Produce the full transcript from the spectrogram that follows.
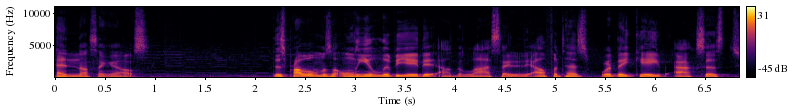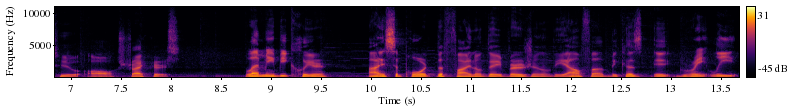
and nothing else. This problem was only alleviated on the last day of the alpha test where they gave access to all strikers. Let me be clear, I support the final day version of the alpha because it greatly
